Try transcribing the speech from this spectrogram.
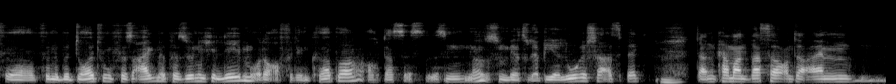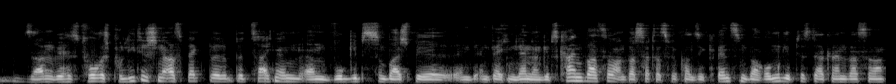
für, für eine Bedeutung fürs eigene persönliche Leben oder auch für den Körper. Auch das ist, ist, ein, ne, das ist mehr so der biologische Aspekt. Mhm. Dann kann man Wasser unter einem, sagen wir, historisch-politischen Aspekt be bezeichnen. Ähm, wo gibt es zum Beispiel, in, in welchen Ländern gibt es kein Wasser und was hat das für Konsequenzen? Warum gibt es da kein Wasser?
